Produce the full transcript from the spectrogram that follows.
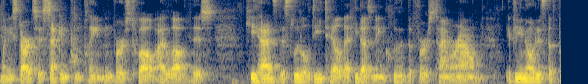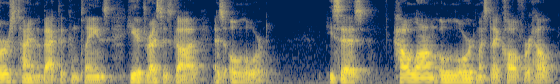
when he starts his second complaint in verse 12. I love this. He adds this little detail that he doesn't include the first time around. If you notice, the first time Habakkuk complains, he addresses God as, O Lord. He says, How long, O Lord, must I call for help?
